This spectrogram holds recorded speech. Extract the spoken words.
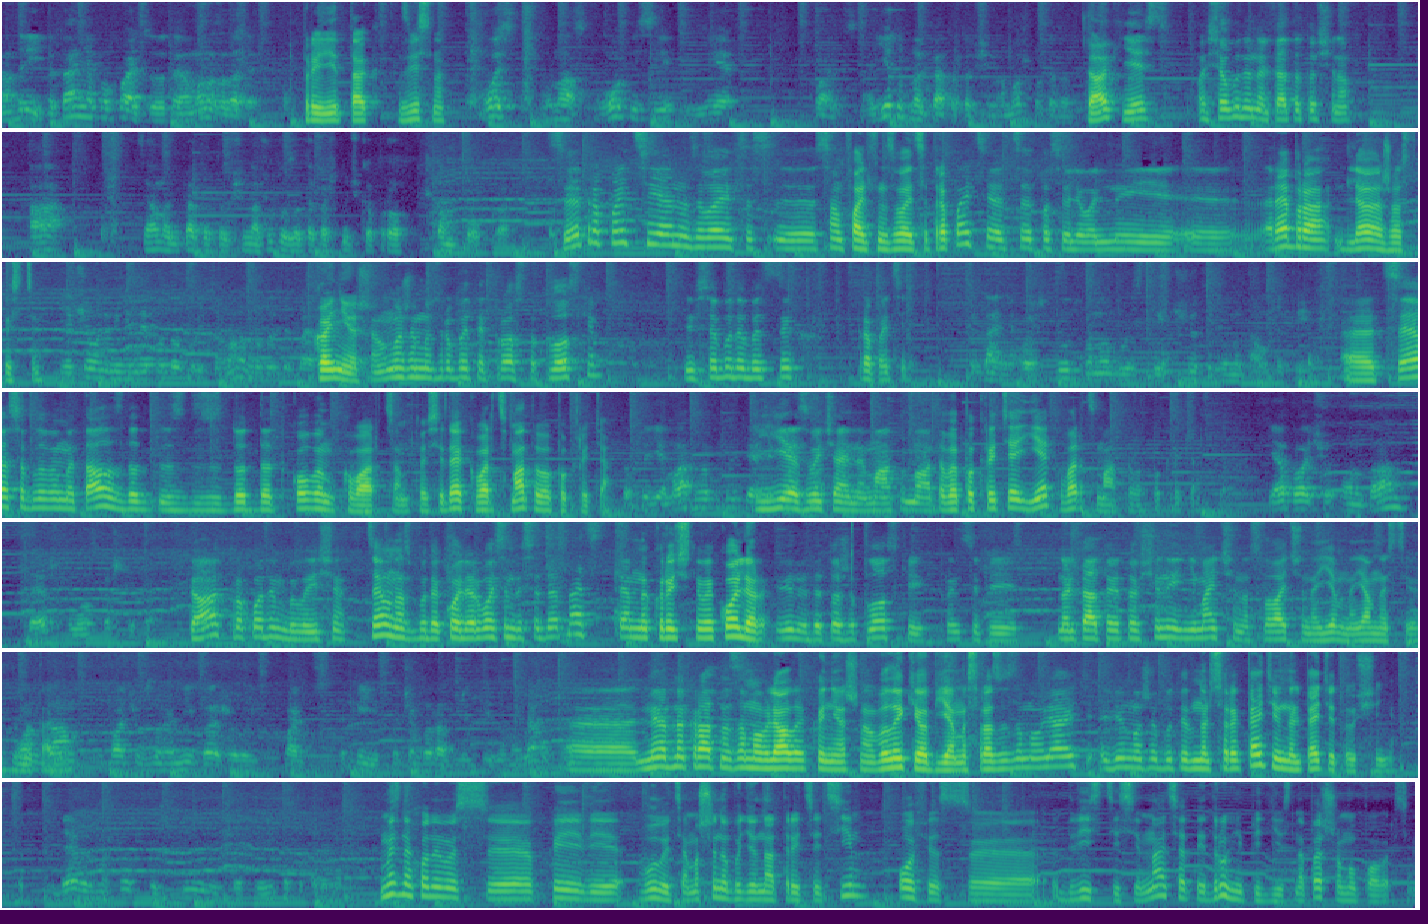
Андрій, питання по фальцу до тебе можна задати? Привіт, так, звісно. Ось у нас в офісі є фальц. А є тут 0,5 товщина, можеш показати? Так, є. Ось що буде 0,5 товщина. А ця 0,5 товщина, що то за така штучка про штамповка? Це трапеція, називається е, сам фальц називається трапеція. Це посилювальні е, ребра для жорсткості. Якщо вони мені не подобаються, можна зробити без? Звісно, ми можемо зробити просто плоским, і все буде без цих трапецій. Питання, ось тут воно блистить. Що це за метал такий? Е, Це особливий метал з, дод- з- з додатковим кварцем. Тобто йде кварц-матове покриття. Тобто є матове покриття? Є звичайне мат- матове покриття, є кварц-матове покриття. Я бачу он там теж плоска штука. Так, проходимо ближче. Це у нас буде колір 8019, темно-коричневий колір. Він іде теж плоский. В принципі, 0,5 товщини. Німеччина, Словаччина є в наявності в Вон металі. там бачу взагалі бежевий фальц. Такий хоча б раз в житті замовляли. Е, неоднократно замовляли, звісно. Великі об'єми зразу замовляють. Він може бути в 0,45 і в 0,5 товщині. Де ви знаходитесь в Києві, щоб поїхати перевезти? Ми знаходимося е, в Києві, вулиця Машинобудівна 37, офіс е, 217, другий під'їзд на першому поверсі.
